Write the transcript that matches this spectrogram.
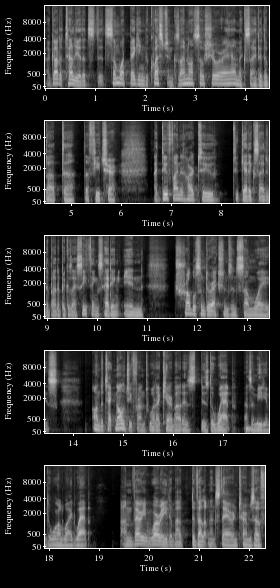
I got to tell you, that's it's somewhat begging the question because I'm not so sure I am excited about uh, the future. I do find it hard to to get excited about it because I see things heading in troublesome directions in some ways. On the technology front, what I care about is is the web as a medium, the World Wide Web. I'm very worried about developments there in terms of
